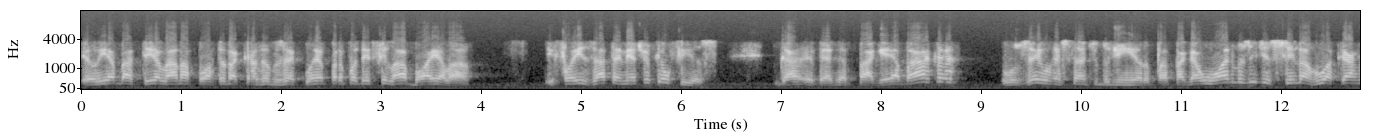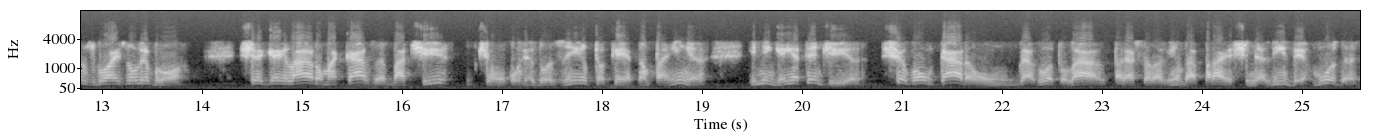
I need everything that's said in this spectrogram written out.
eu ia bater lá na porta da casa do Zé Cunha para poder filar a boia lá. E foi exatamente o que eu fiz. Paguei a barca, usei o restante do dinheiro para pagar o ônibus e desci na rua Carlos Góes, no Leblon. Cheguei lá, era uma casa, bati, tinha um corredorzinho, toquei a campainha e ninguém atendia. Chegou um cara, um garoto lá, parece que estava vindo da praia, chinelinho, bermuda,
